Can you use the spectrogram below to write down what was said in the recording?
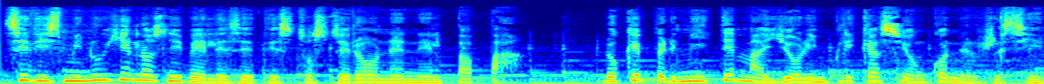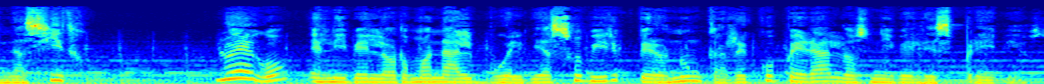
se disminuyen los niveles de testosterona en el papá, lo que permite mayor implicación con el recién nacido. Luego, el nivel hormonal vuelve a subir, pero nunca recupera los niveles previos.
